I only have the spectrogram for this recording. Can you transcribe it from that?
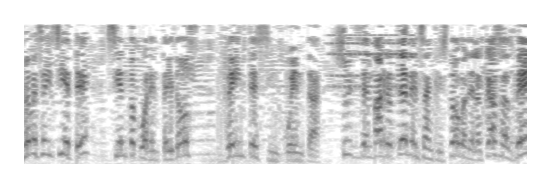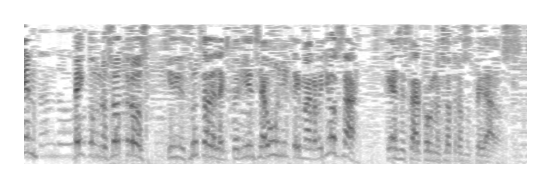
967-142-2050. Suites del Barrio Hotel en San Cristóbal de las Casas. Ven, ven con nosotros y disfruta de la experiencia única y maravillosa que es estar con nosotros hospedados.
